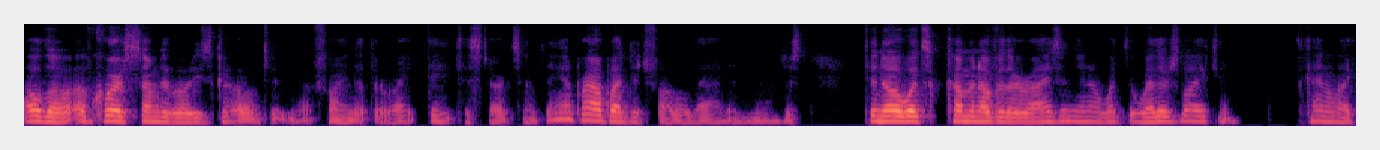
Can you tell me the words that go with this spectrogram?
Although, of course, some devotees go to you know, find at the right date to start something. And Prabhupada did follow that and you know, just to know what's coming over the horizon, you know, what the weather's like. And it's kind of like,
